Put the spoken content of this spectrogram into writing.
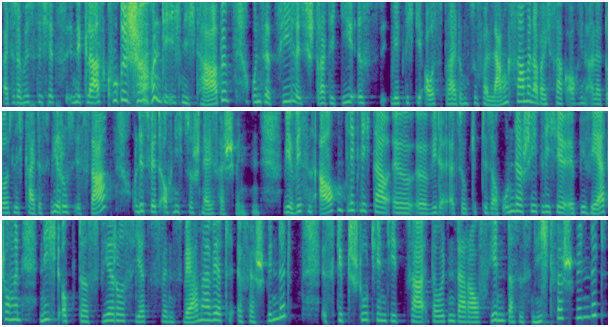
Also da müsste ich jetzt in eine Glaskugel schauen, die ich nicht habe. Unser Ziel, die Strategie ist wirklich die Ausbreitung zu verlangsamen. Aber ich sage auch in aller Deutlichkeit, das Virus ist da und es wird auch nicht so schnell verschwinden. Wir wissen augenblicklich, da äh, äh wieder, also gibt es auch unterschiedliche äh, Bewertungen, nicht ob das Virus jetzt, wenn es wärmer wird, äh, verschwindet. Es gibt Studien, die deuten darauf hin, dass es nicht verschwindet stattfindet.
